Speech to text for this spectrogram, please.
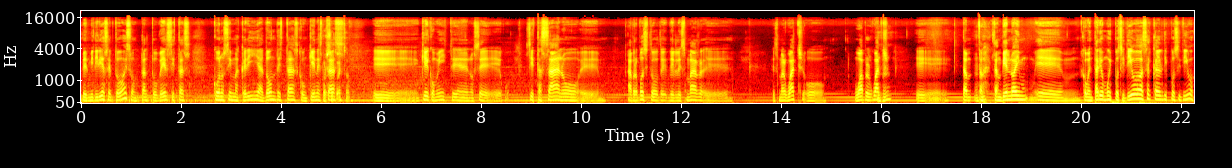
permitiría hacer todo eso, tanto ver si estás con o sin mascarilla, dónde estás, con quién estás. Por supuesto eh, qué comiste, no sé, si estás sano. Eh, a propósito del Smart eh, Smartwatch o, Apple Watch, eh, también no hay comentarios muy positivos acerca del dispositivo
